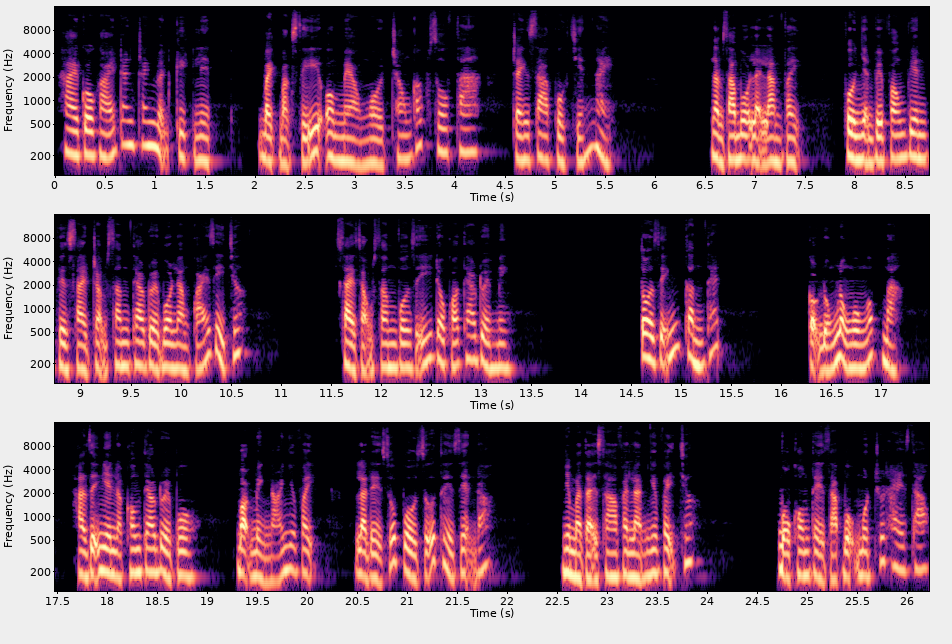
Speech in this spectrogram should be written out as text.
hai cô gái đang tranh luận kịch liệt. Bạch bác sĩ ôm mèo ngồi trong góc sofa, tránh xa cuộc chiến này. Làm sao bộ lại làm vậy? Phủ nhận với phóng viên việc xài trọng sâm theo đuổi bộ làm quái gì chứ? Xài trọng sâm vô dĩ đâu có theo đuổi mình. Tô Dĩnh cầm thét. Cậu đúng là ngu ngốc mà. Hà dĩ nhiên là không theo đuổi bồ. Bọn mình nói như vậy là để giúp bồ giữ thể diện đó. Nhưng mà tại sao phải làm như vậy chứ? Bộ không thể giả bộ một chút hay sao?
